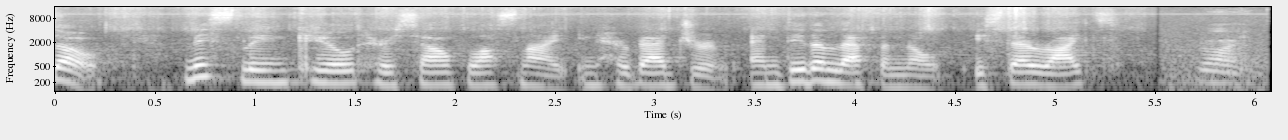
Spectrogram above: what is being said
So, Miss Lin killed herself last night in her bedroom and didn't leave a note. Is that right? Right.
